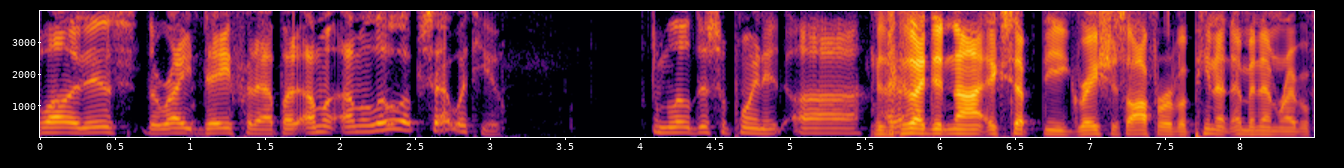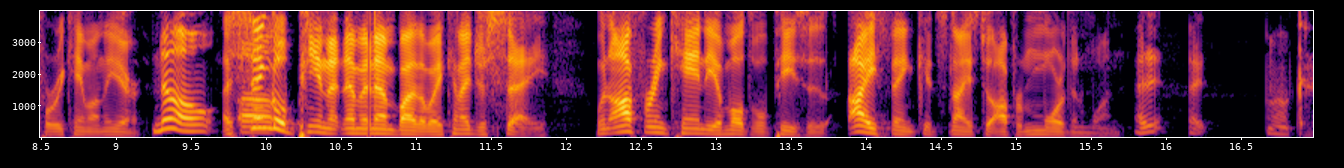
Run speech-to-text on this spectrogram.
Well, it is the right day for that, but I'm I'm a little upset with you. I'm a little disappointed. Uh, Is it because I did not accept the gracious offer of a peanut M&M right before we came on the air? no, A uh, single peanut M&M, by the way, can I just say, when offering candy of multiple pieces, I think it's nice to offer more than one. I didn't. I, okay,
